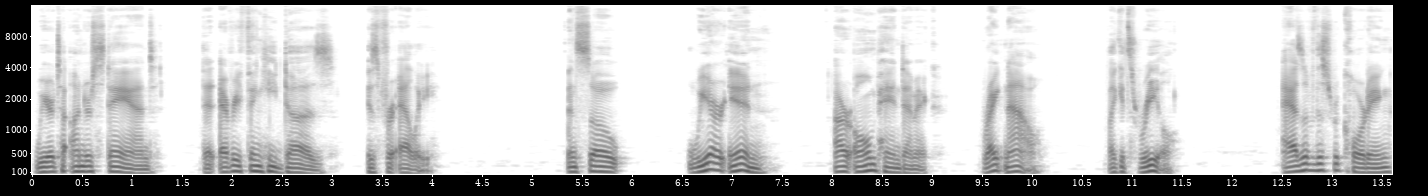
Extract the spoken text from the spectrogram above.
We are to understand that everything he does is for Ellie. And so we are in our own pandemic right now. Like it's real. As of this recording,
